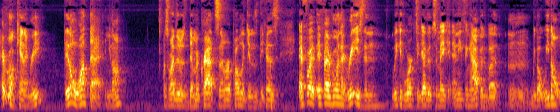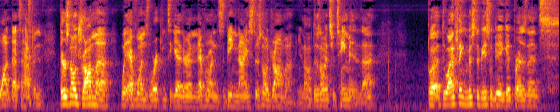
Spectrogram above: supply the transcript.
Everyone can't agree. They don't want that you know? That's why there's democrats and republicans because if if everyone agrees then we could work together to make anything happen but we don't we don't want that to happen there's no drama when everyone's working together and everyone's being nice there's no drama you know there's no entertainment in that but do i think mr beast would be a good president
